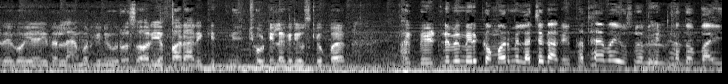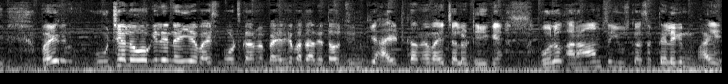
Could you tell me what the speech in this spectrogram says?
देखो ये इधर लैम्बोर्गिनी उरुस और ये फरारी कितनी छोटी लग रही है उसके ऊपर। भाई बैठने में मेरे कमर में लचक आ गई। पता है भाई उसमें बैठना तो भाई भाई ऊँचे लोगों के लिए नहीं है भाई स्पोर्ट्स कार में पहले बता देता हूँ जिनकी हाइट कम है भाई चलो ठीक है। वो लोग आराम से यूज़ कर सकते हैं लेकिन भाई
